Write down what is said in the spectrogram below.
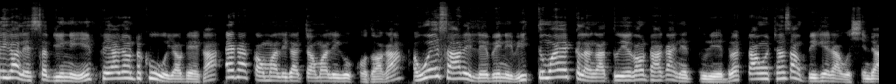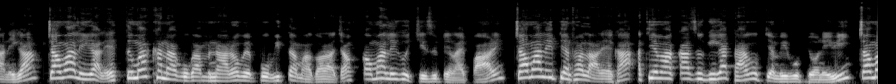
လေးကလည်းဆက်ပြေးနေရင်ဖះเจ้าတစ်ခုကိုရောက်တဲ့အခါအဲ့ကကောင်မလေးကကြောင်မလေးကိုခေါ်သွားကအဝတ်အစားတွေလဲပေးနေပြီးသူမရဲ့ကလန်ကသူရဲကောင်းဓာတ်ကင်တဲ့သူတွေအတွက်တာဝန်ထမ်းဆောင်ပေးခဲ့တာကိုရှင်းပြနေကကြောင်မလေးကလည်းသူမခန္ဓာကိုယ်ကမနာတော့ပဲပို့ပြီးတက်มาသွားတာကြောင့်ကောင်မလေးကိုကျေးဇူးတင်လိုက်ပါတယ်ကြောင်မလေးပြန်ထွက်လာတဲ့အခါအပြင်မှာ ကာဇူကီကဓာတ်ကိုပြန်ပေးဖို့ပြောနေပြီးကြောင်မ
